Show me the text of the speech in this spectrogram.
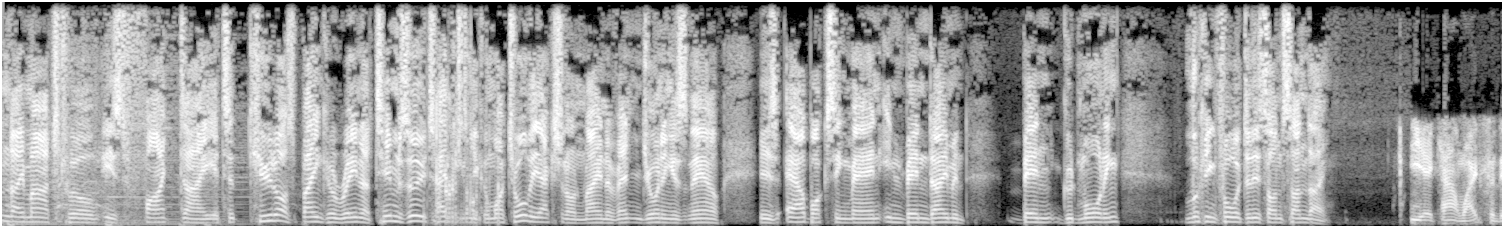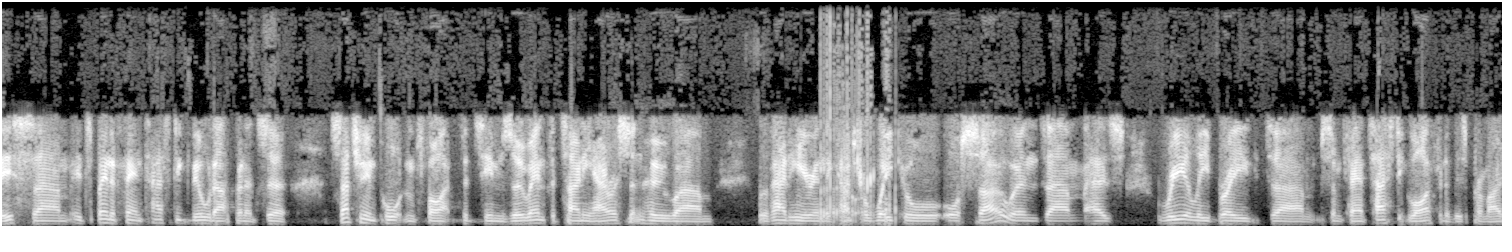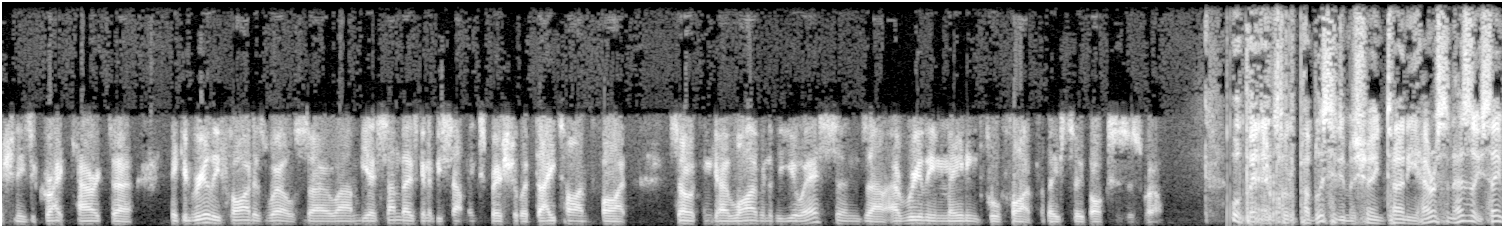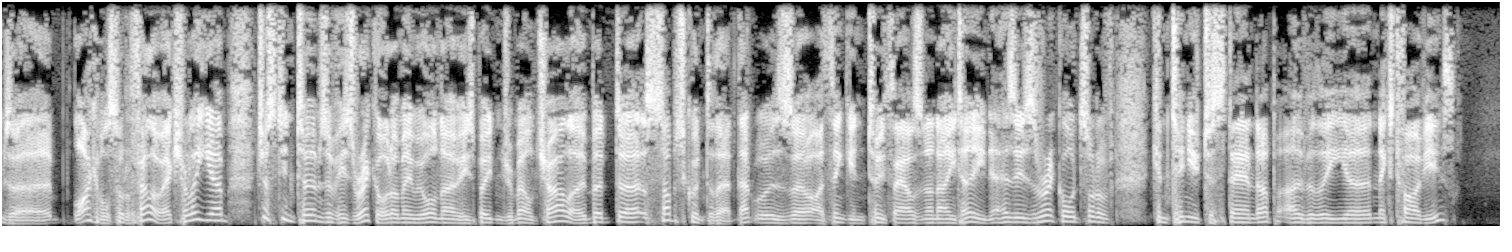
Sunday, March 12 is Fight Day. It's at Kudos Bank Arena. Tim Tszyu taking. You can watch all the action on main event. And joining us now is our boxing man in Ben Damon. Ben, good morning. Looking forward to this on Sunday. Yeah, can't wait for this. Um, it's been a fantastic build-up, and it's a, such an important fight for Tim Tszyu and for Tony Harrison, who um, we've had here in the country a week or, or so, and um, has really breathed um, some fantastic life into this promotion. He's a great character. He can really fight as well. So, um, yeah, Sunday's going to be something special, a daytime fight, so it can go live into the US, and uh, a really meaningful fight for these two boxers as well. Well, been a sort of publicity machine, Tony Harrison, hasn't he? Seems a likable sort of fellow, actually. Um, just in terms of his record, I mean, we all know he's beaten Jermell Charlo, but uh, subsequent to that, that was, uh, I think, in 2018. Has his record sort of continued to stand up over the uh, next five years?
